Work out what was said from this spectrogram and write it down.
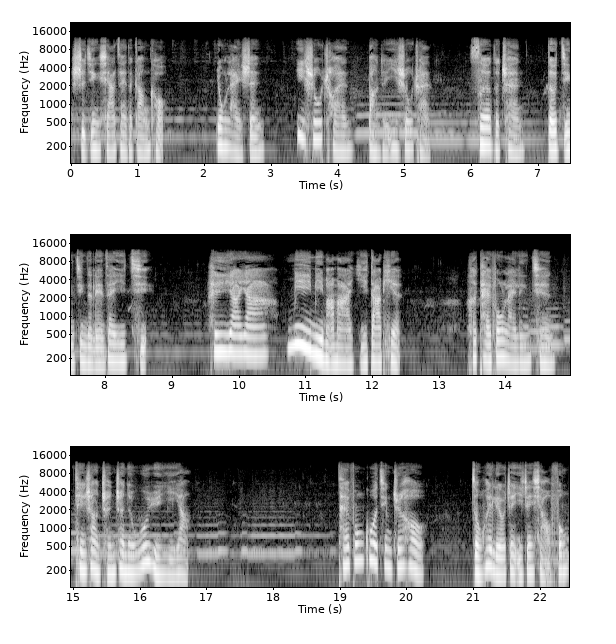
驶进狭窄的港口，用缆绳一艘船绑着一艘船，所有的船都紧紧地连在一起，黑压压。密密麻麻一大片，和台风来临前天上沉沉的乌云一样。台风过境之后，总会留着一阵小风，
